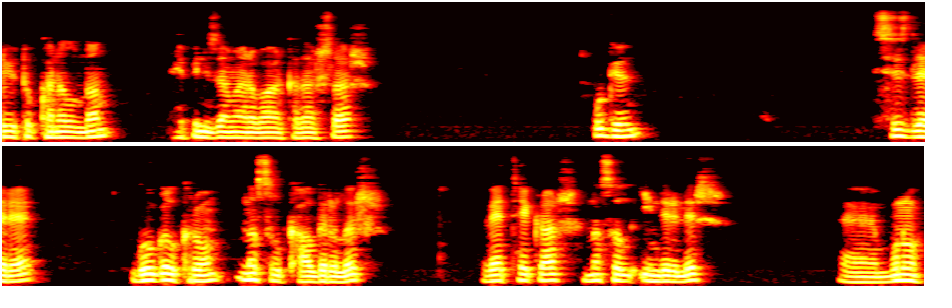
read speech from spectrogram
YouTube kanalından hepinize merhaba arkadaşlar. Bugün sizlere Google Chrome nasıl kaldırılır ve tekrar nasıl indirilir ee, bunu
